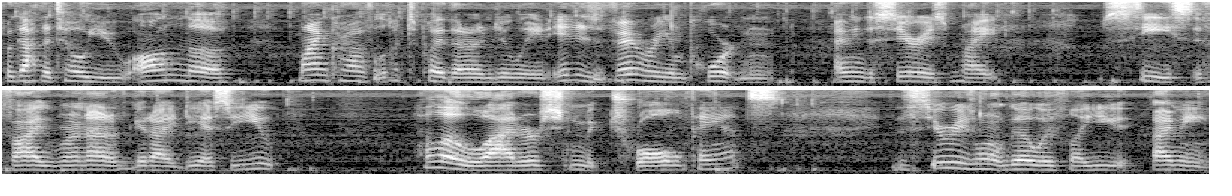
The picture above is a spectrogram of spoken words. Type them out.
forgot to tell you, on the Minecraft Let's Play that I'm doing, it is very important. I mean, the series might cease if I run out of good ideas. So you, hello, ladders, McTroll pants. The series won't go with like you. I mean,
